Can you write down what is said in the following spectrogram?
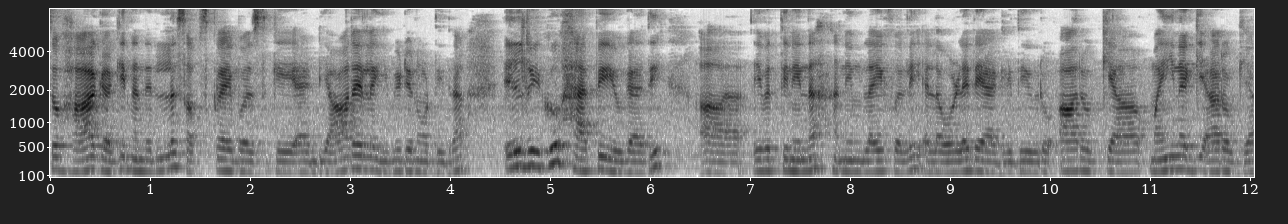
ಸೊ ಹಾಗಾಗಿ ನನ್ನೆಲ್ಲ ಸಬ್ಸ್ಕ್ರೈಬರ್ಸ್ಗೆ ಆ್ಯಂಡ್ ಯಾರೆಲ್ಲ ಈ ವಿಡಿಯೋ ನೋಡ್ತಿದ್ರ, ಎಲ್ರಿಗೂ ಹ್ಯಾಪಿ ಯುಗಾದಿ. ಇವತ್ತಿನಿಂದ ನಿಮ್ಮ ಲೈಫಲ್ಲಿ ಎಲ್ಲ ಒಳ್ಳೆಯದೇ ಆಗಲಿ ದೇವರು. ಆರೋಗ್ಯ ಮೈನಾಗಿ ಆರೋಗ್ಯ,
